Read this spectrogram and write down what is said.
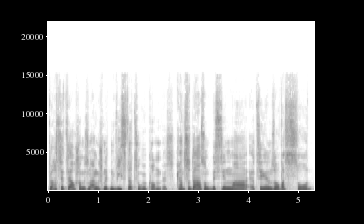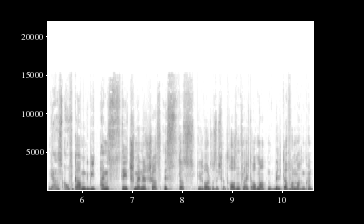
du hast jetzt ja auch schon ein bisschen angeschnitten, wie es dazu gekommen ist. Kannst du da so ein bisschen mal erzählen, so was so ja, das Aufgabengebiet eines Stage Managers ist, dass die Leute sich da draußen vielleicht auch mal ein Bild davon machen können?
